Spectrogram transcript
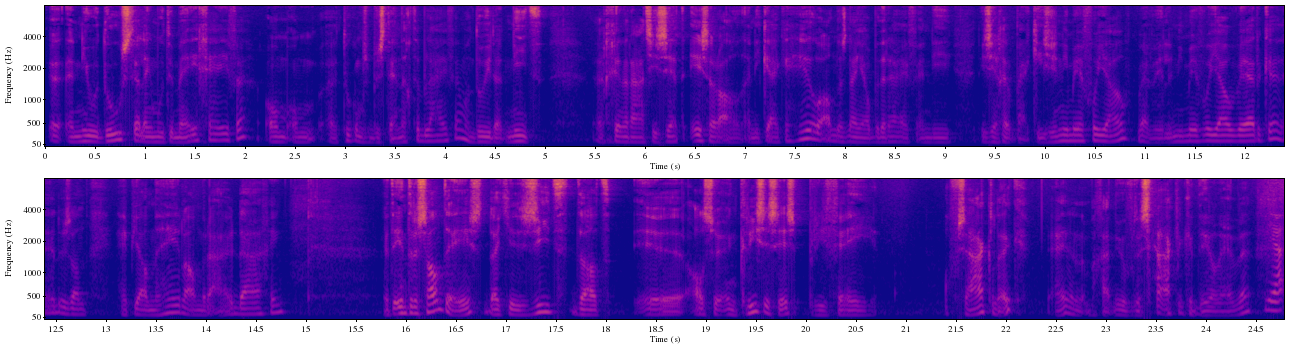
een nieuwe doelstelling moeten meegeven om, om toekomstbestendig te blijven. Want doe je dat niet, generatie Z is er al. En die kijken heel anders naar jouw bedrijf. En die, die zeggen, wij kiezen niet meer voor jou. Wij willen niet meer voor jou werken. Hè. Dus dan heb je al een hele andere uitdaging. Het interessante is dat je ziet dat eh, als er een crisis is, privé of zakelijk, hè, we gaan het nu over de zakelijke deel hebben, Ja,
